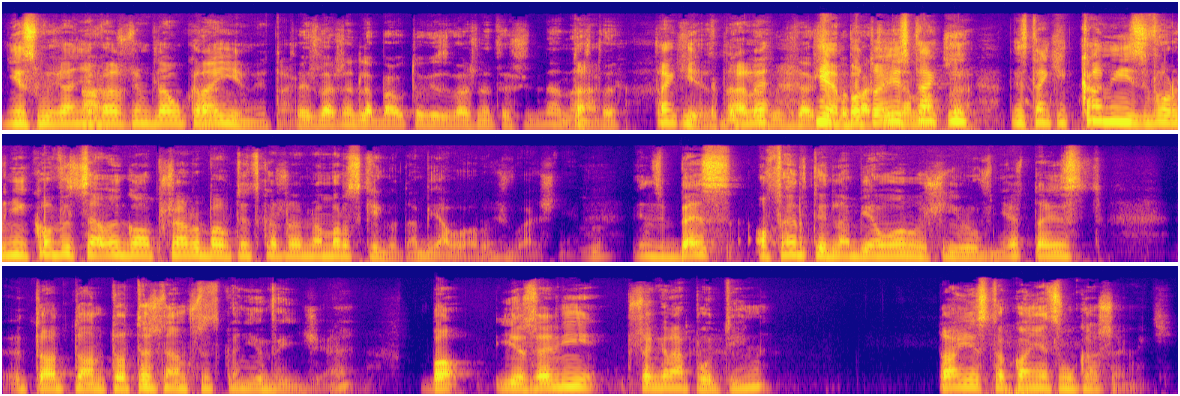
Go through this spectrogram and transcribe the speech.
niesłychanie Tak. ważnym dla Ukrainy. Tak. To jest ważne dla Bałtów, jest ważne też i dla nas. Tak, To, tak jest, tak ale nie, bo to jest, taki, to jest taki kamień zwornikowy całego obszaru bałtycko-czarnomorskiego, ta Białoruś właśnie. Mhm. Więc bez oferty dla Białorusi również to jest, to, to, to też nam wszystko nie wyjdzie, bo jeżeli przegra Putin, to jest to koniec Łukaszenki.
